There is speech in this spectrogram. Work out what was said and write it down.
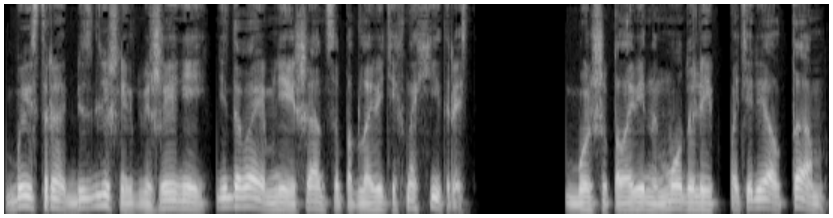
Быстро, без лишних движений, не давая мне и шанса подловить их на хитрость. Больше половины модулей потерял там,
